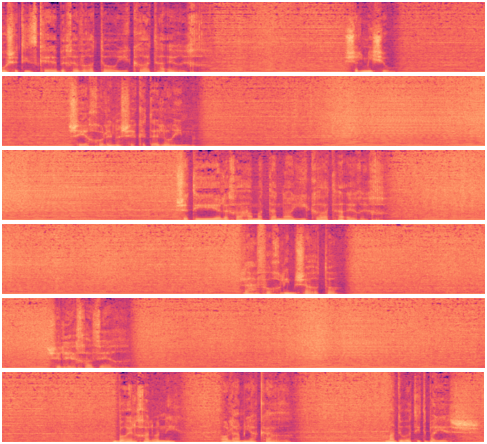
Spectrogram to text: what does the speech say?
ושתזכה בחברתו יקרת הערך של מישהו שיכול לנשק את אלוהים. שתהיה לך המתנה יקרת הערך. להפוך למשרתו של החבר. בוא אל חלוני, עולם יקר, מדוע תתבייש?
